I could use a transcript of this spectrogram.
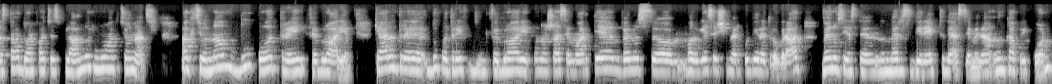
ăsta doar faceți planuri, nu acționați acționăm după 3 februarie. Chiar între după 3 februarie până 6 martie, Venus, uh, mă rog, iese și Mercur din retrograd. Venus este în mers direct, de asemenea, în Capricorn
